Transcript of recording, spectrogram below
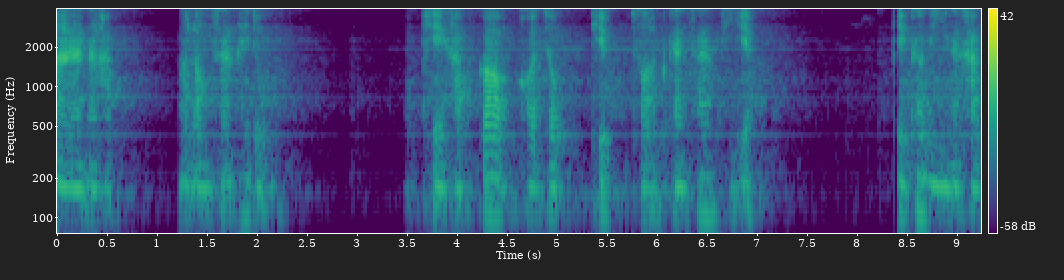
มานะครับมาลองสร้างให้ดู โอเคครับ ก็ขอจบคลิปสอนการสร้าง PF เพียงเท่านี้นะครับ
